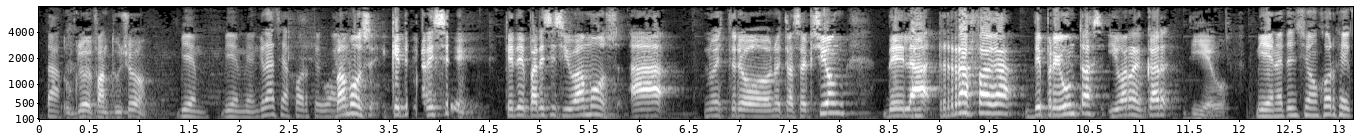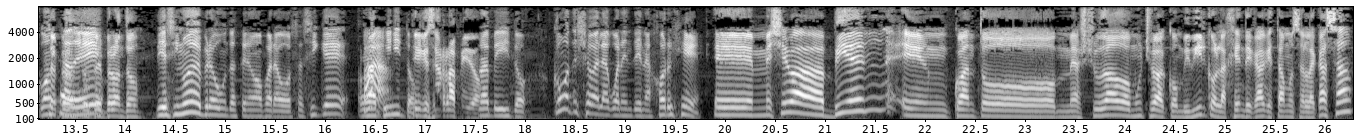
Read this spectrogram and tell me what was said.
está. Un club de fans tuyo. Bien, bien, bien. Gracias, Jorge. Vamos, ¿qué te parece? ¿Qué te parece si vamos a nuestro nuestra sección de la ráfaga de preguntas y va a arrancar Diego? Bien, atención Jorge, consta de pronto. 19 preguntas tenemos para vos, así que ah, rapidito. Tiene que ser rápido. Rapidito. ¿Cómo te lleva la cuarentena, Jorge? Eh, me lleva bien en cuanto me ha ayudado mucho a convivir con la gente acá que estamos en la casa.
